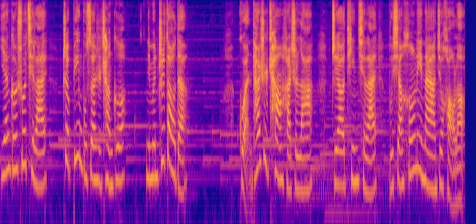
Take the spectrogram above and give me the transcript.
严格说起来，这并不算是唱歌，你们知道的。”管他是唱还是拉，只要听起来不像亨利那样就好了。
